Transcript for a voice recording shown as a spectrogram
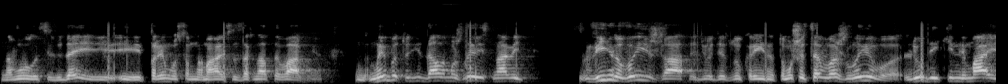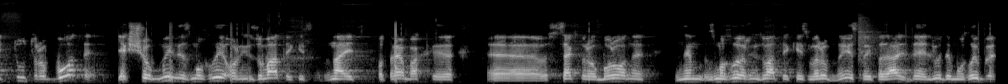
на вулиці людей і, і примусом намагаються загнати в армію. Ми би тоді дали можливість навіть вільно виїжджати людям з України, тому що це важливо. Люди, які не мають тут роботи, якщо ми не змогли організувати якісь навіть в потребах е, сектору оборони, не змогли організувати якесь виробництво і так далі, де люди могли би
